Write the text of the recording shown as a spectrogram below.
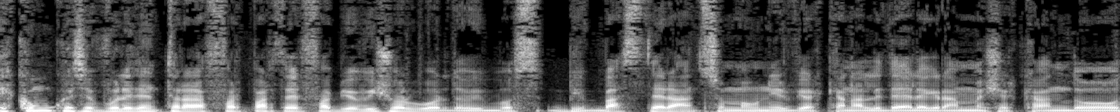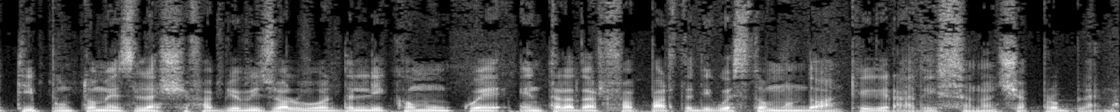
E comunque se volete entrare a far parte del Fabio Visual World vi, bos- vi basterà insomma unirvi al canale Telegram cercando t.me slash Fabio Visual World lì comunque entrate a far parte di questo mondo anche gratis, non c'è problema.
